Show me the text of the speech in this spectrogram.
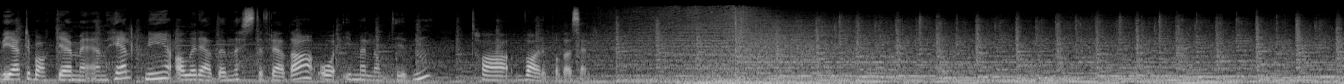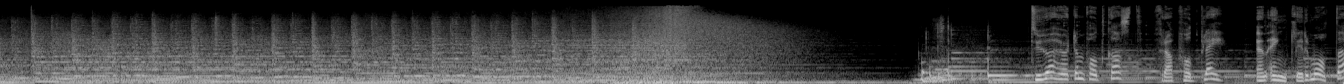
Vi er tilbake med en helt ny allerede neste fredag, og i mellomtiden, ta vare på deg selv. Du har hørt en podkast fra Podplay. En enklere måte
